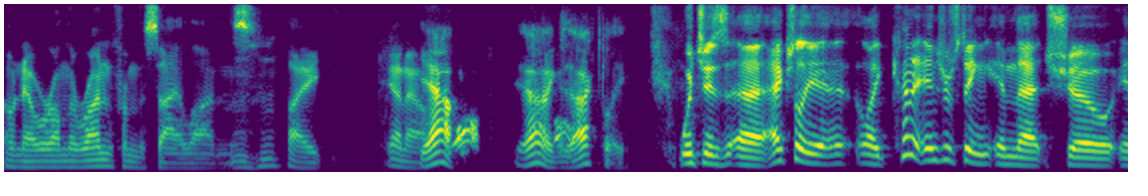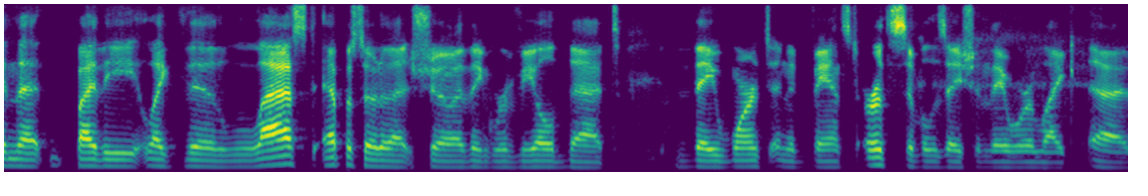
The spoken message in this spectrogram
Oh now we're on the run from the Cylons. Mhm. Like, you know. Yeah, yeah, exactly. Which is uh actually uh, like kind of interesting in that show, in that by the like the last episode of that show, I think revealed that they weren't an advanced Earth civilization. They were like uh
